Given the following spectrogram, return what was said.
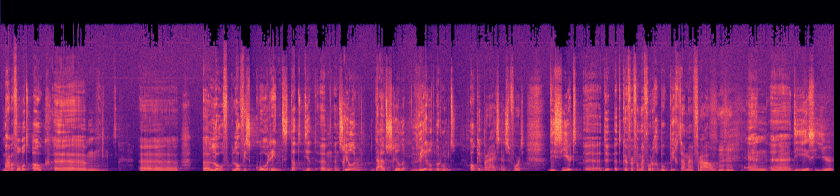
Maar bijvoorbeeld ook... ehm, eh, eh, Loof, Lovis Corinth. Dat, die, een, een schilder, Duitse schilder, wereldberoemd. Ook in Parijs enzovoort. Die siert eh, de, het cover van mijn vorige boek, Biecht aan mijn vrouw. En eh, die is hier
